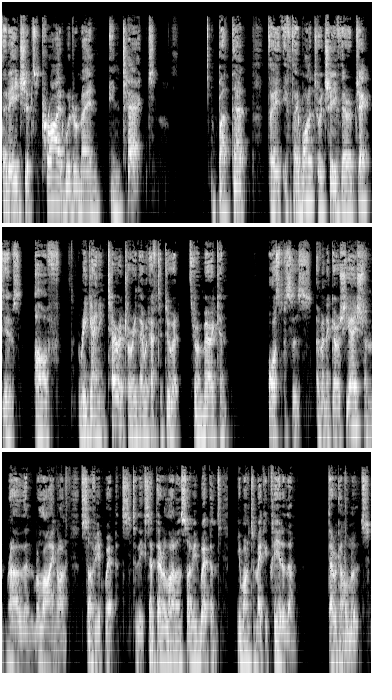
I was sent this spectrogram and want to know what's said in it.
that Egypt's pride would remain intact, but that they, if they wanted to achieve their objectives of regaining territory, they would have to do it through American auspices of a negotiation rather than relying on Soviet weapons. To the extent they relied on Soviet weapons, he wanted to make it clear to them they were going to lose.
